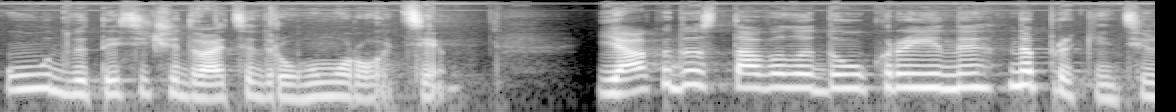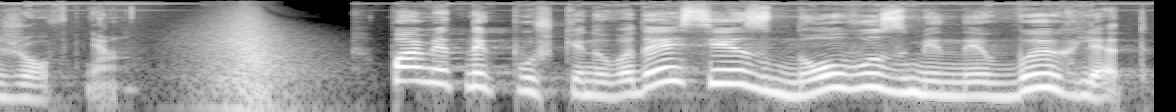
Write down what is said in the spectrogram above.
у 2022 році. Як доставили до України наприкінці жовтня. Пам'ятник Пушкіну в Одесі знову змінив вигляд.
